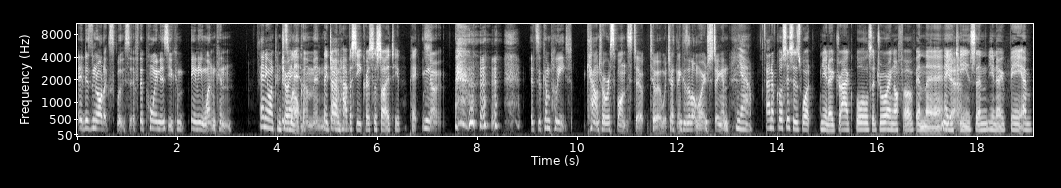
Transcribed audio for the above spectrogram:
it is not exclusive. The point is, you can anyone can Anyone can join welcome, in. and They don't um, have a secret society picked. no. it's a complete counter response to, to it, which I think is a lot more interesting. And Yeah. And of course, this is what, you know, drag balls are drawing off of in the Yeah. 80s. And, you know, being um,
